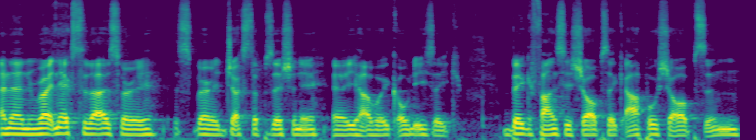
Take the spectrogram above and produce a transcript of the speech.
And then right next to that is very it's very juxtapositiony. Uh, you have like all these like big fancy shops like Apple shops and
